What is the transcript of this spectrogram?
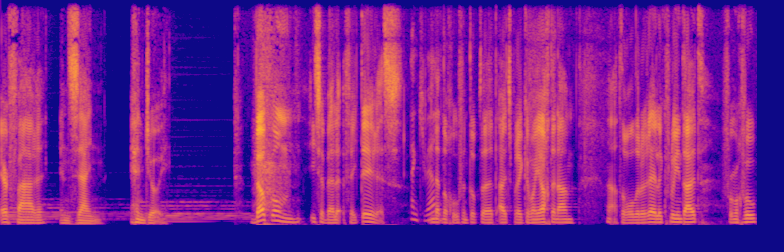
ervaren en zijn. Enjoy. Welkom Isabelle Veteris. Dankjewel. Net nog geoefend op de- het uitspreken van je achternaam. Nou, het rolde er redelijk vloeiend uit, voor mijn gevoel.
